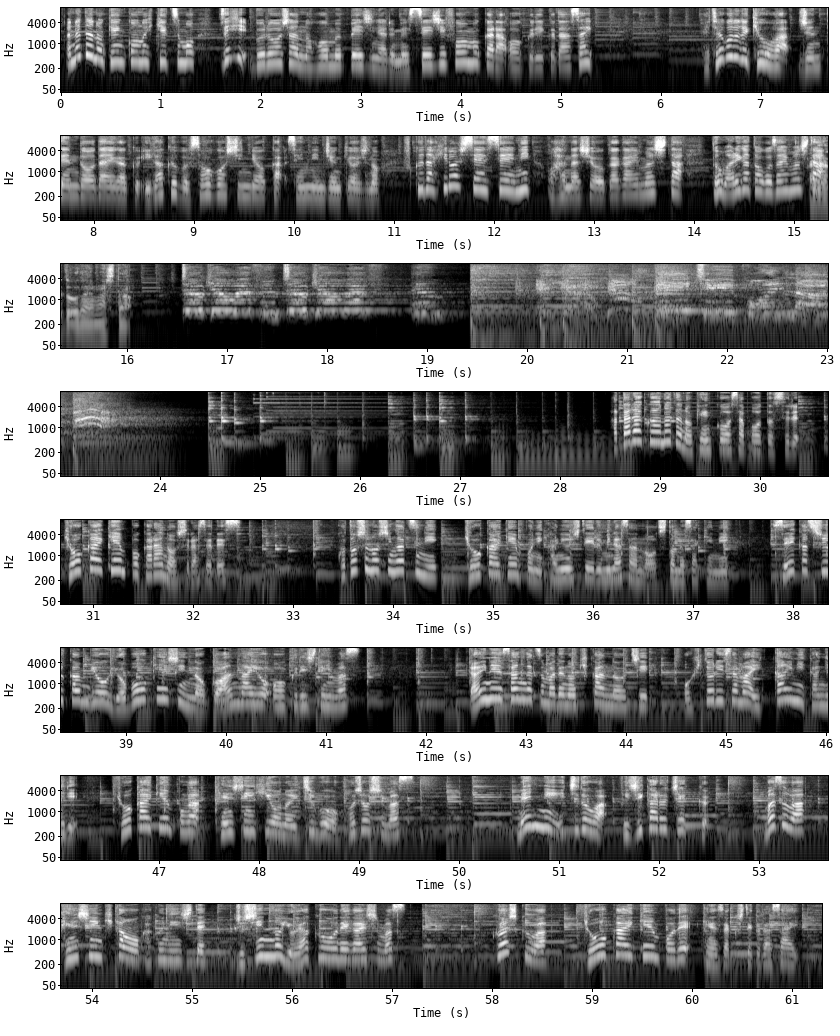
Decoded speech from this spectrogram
あなたの健康の秘訣もぜひブルーオーシャンのホームページにあるメッセージフォームからお送りください。えということで今日は順天堂大学医学部総合診療科専任准教授の福田博先生にお話を伺いました。どうもありがとうございました。ありがとうございました。働くあなたの健康をサポートする協会憲法からのお知らせです今年の4月に協会憲法に加入している皆さんのお勤め先に生活習慣病予防検診のご案内をお送りしています。来年3月までの期間のうちお一人様1回に限り協会憲法が検診費用の一部を補助します。年に一度はフィジカルチェック。まずは検診期間を確認して受診の予約をお願いします。詳しくは協会けんぽで検索してください。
